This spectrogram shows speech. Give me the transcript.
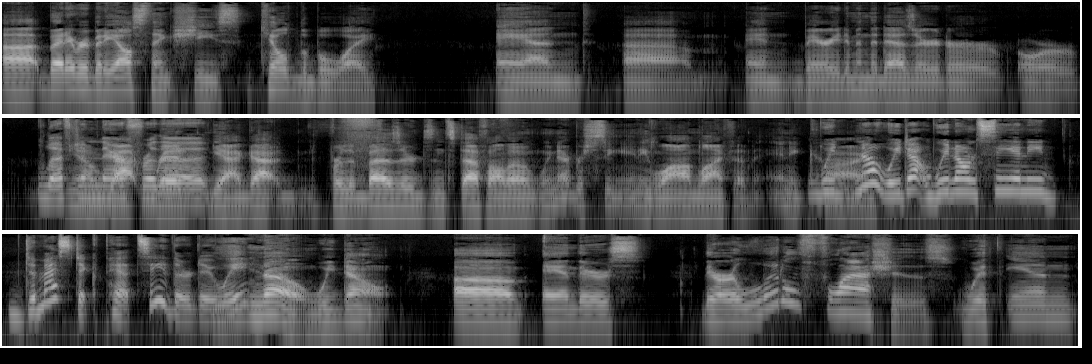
Uh, but everybody else thinks she's killed the boy and um, and buried him in the desert or or Left you know, him there for rid- the. yeah got for the buzzards and stuff. Although we never see any wildlife of any kind. We no, we don't. We don't see any domestic pets either, do we? No, we don't. Um, and there's there are little flashes within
